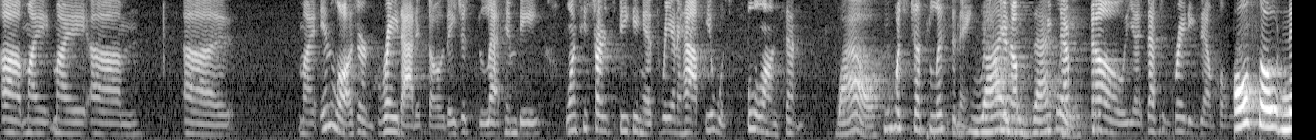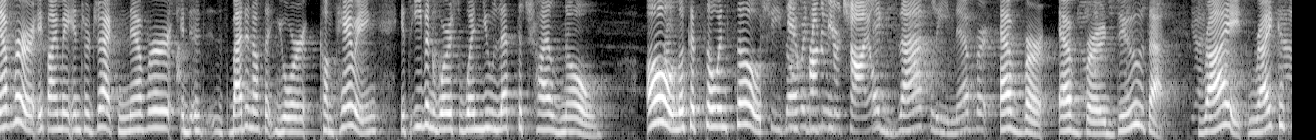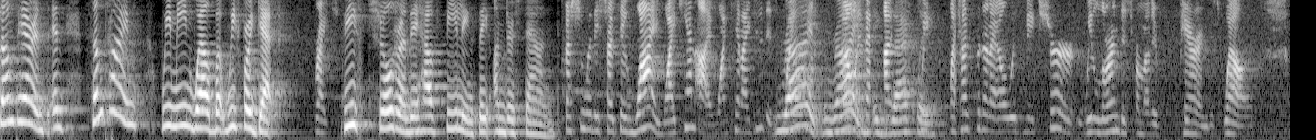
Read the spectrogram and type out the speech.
uh, my my um, uh, my in-laws are great at it though. They just let him be. Once he started speaking at three and a half, it was full-on sentence. Wow. He was just listening. Right, you know, exactly. No, yeah, that's a great example. Also, never, if I may interject, never, it, it's bad enough that you're comparing. It's even worse when you let the child know Oh, look at so and so. She's in already front doing... of your child. Exactly. Never, ever, ever do that. Right, right. Because some parents, and sometimes we mean well, but we forget. Right. These children, they have feelings. They understand. Especially when they start saying, "Why? Why can't I? Why can't I do this?" Why right, right, no, exactly. I, we, my husband and I always make sure we learn this from other parents as well.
